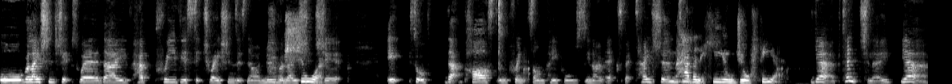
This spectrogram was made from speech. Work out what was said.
or relationships where they've had previous situations, it's now a new For sure. relationship. It sort of that past imprints on people's you know expectations. You haven't healed your fear. yeah potentially yeah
